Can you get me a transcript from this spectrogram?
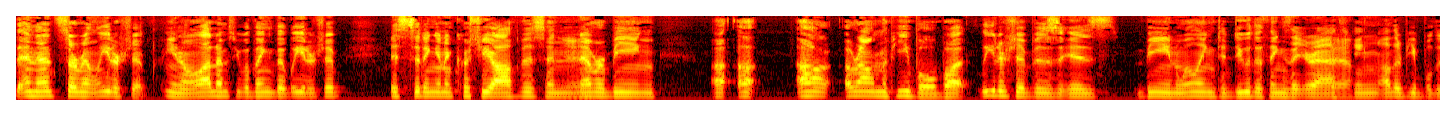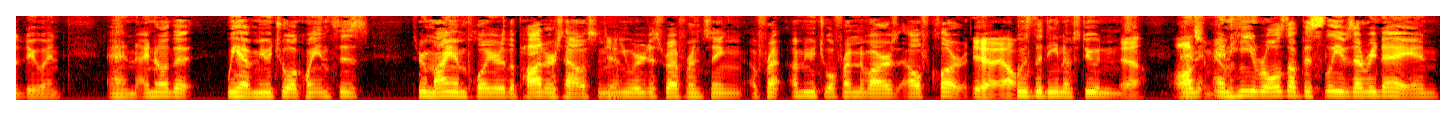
and that's servant leadership. You know, a lot of times people think that leadership is sitting in a cushy office and Yeah. never being uh, uh, uh, around the people, but leadership is is being willing to do the things that you're asking other people to do. And and I know that we have mutual acquaintances through my employer, the Potter's House, and Yeah. you were just referencing a friend, a mutual friend of ours, Al Clark, yeah Al. who's the dean of students yeah awesome and, and he rolls up his sleeves every day and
